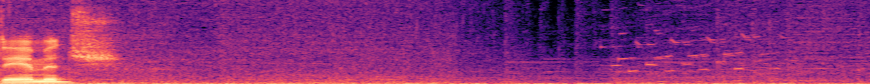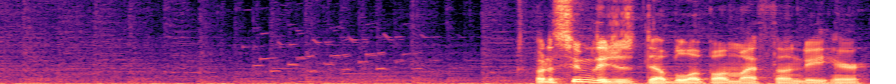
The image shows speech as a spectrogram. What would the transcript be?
Damage. But assume they just double up on my Thundy here.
